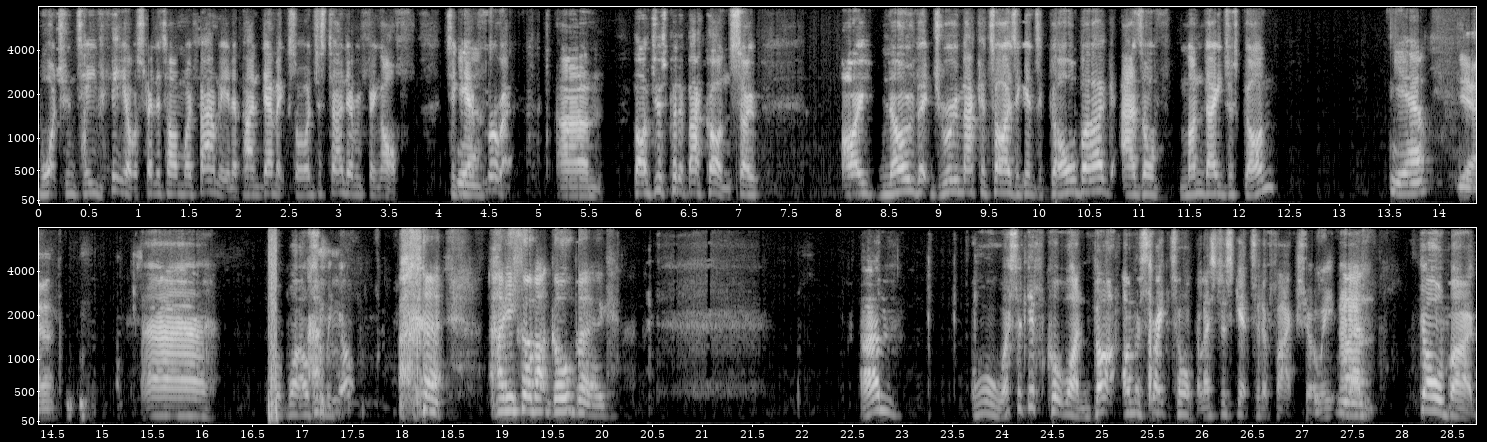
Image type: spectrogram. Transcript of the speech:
watching TV. I was spending time with my family in a pandemic, so I just turned everything off to yeah. get through it. Um, but I've just put it back on. So I know that Drew McIntyre's against Goldberg as of Monday just gone. Yeah. Yeah. Uh, what else have we got? How do you feel about Goldberg? Um, oh, that's a difficult one, but I'm a straight talker. Let's just get to the facts, shall we? Yeah. Um, Goldberg.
